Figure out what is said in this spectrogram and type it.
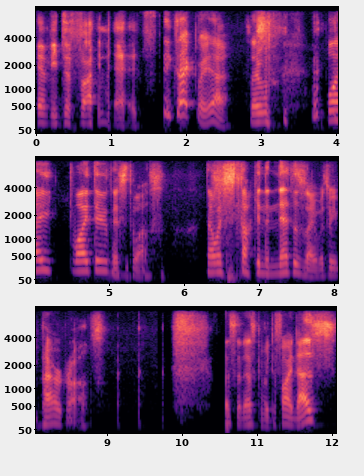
can be defined as. Exactly, yeah. So why why do this to us? Now we're stuck in the nether zone between paragraphs. SNS can be defined as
